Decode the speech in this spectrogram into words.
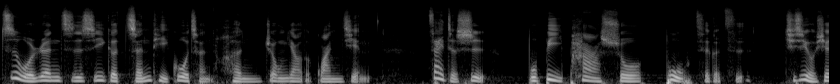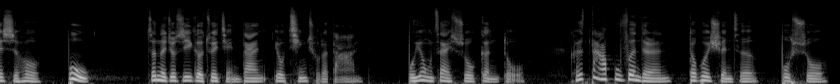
自我认知是一个整体过程很重要的关键。再者是。不必怕说“不”这个字，其实有些时候“不”真的就是一个最简单又清楚的答案，不用再说更多。可是大部分的人都会选择不说，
